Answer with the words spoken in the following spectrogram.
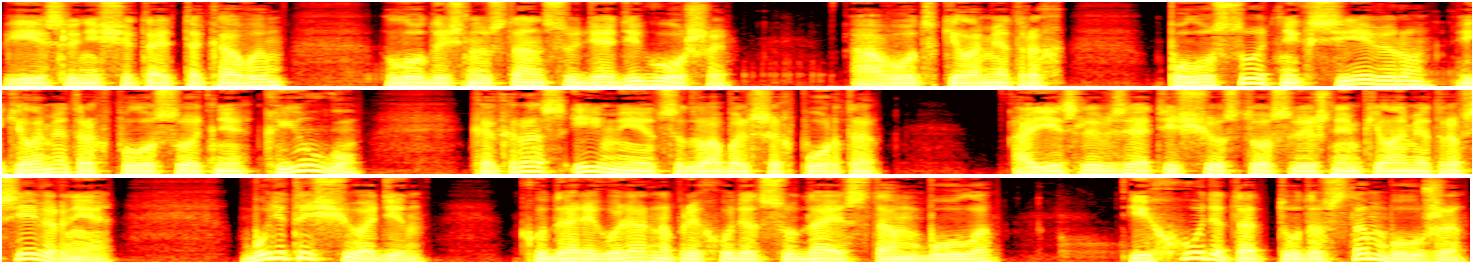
если не считать таковым лодочную станцию дяди Гоши. А вот в километрах полусотни к северу и километрах полусотни к югу как раз и имеются два больших порта. А если взять еще сто с лишним километров севернее, будет еще один, куда регулярно приходят суда из Стамбула и ходят оттуда в Стамбул же.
